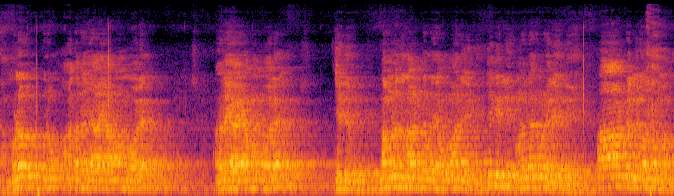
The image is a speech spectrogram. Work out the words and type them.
നമ്മൾ ഒരു അതര വ്യായാമം പോലെ അതര വ്യായാമം പോലെ നമ്മളിന്ന് നാട്ടിൽ ഇവിടെ യവമാനം ശരിയല്ലേ നമ്മളെല്ലാവരും കൂടെ അല്ലേ ചെല്ലില്ലേ ആർക്കെങ്കിലും ഉറക്കം വന്നു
